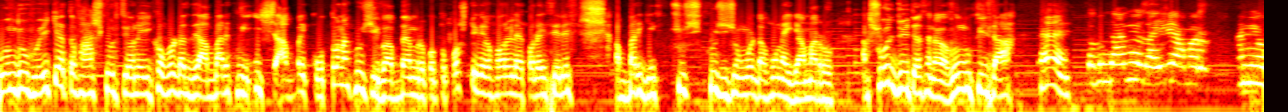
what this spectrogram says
বন্ধু হইকে তো ফাঁস করছি? অনেক এই খবরটা দিয়ে আব্বার কি ইস আব্বাই কত না খুশি বাব্বা আমরা কত কষ্ট করে পড়ালেখা করাইছি রে। আব্বার কি খুশি খুশি সংবাদটা শোনাই কি আমারও। আর সহ্য হইতেছে না বন্ধু তুই যা হ্যাঁ? আমিও যাই রে আমার আমিও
